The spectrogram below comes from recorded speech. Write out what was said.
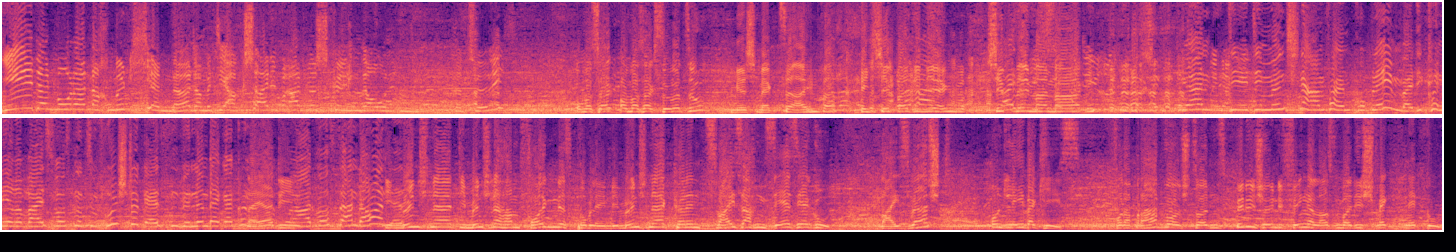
jeden Monat nach München, ne, damit die auch gescheite Bratwurst kriegen da unten. Natürlich. Und was, sag, und was sagst du dazu? Mir schmeckt sie einfach. Ich schieb halt in irgendwo. Schieb sie in meinen Magen. Björn, die, die Münchner haben voll ein Problem, weil die können ihre Weißwurst nur zum Frühstück essen. Wir Nürnberger können Naja, die- Bratwurst andauernd Die essen. Münchner, die Münchner haben folgendes Problem. Die Münchner können zwei Sachen sehr, sehr gut. Weißwurst und Leberkäse. Vor der Bratwurst sollten sie bitte schön die Finger lassen, weil die schmeckt nicht gut.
